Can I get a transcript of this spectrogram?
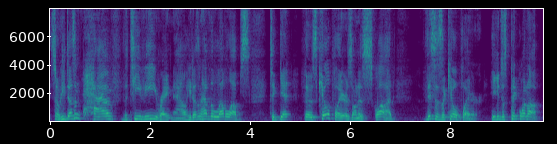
so. He doesn't have the TV right now. He doesn't have the level ups to get those kill players on his squad. This is a kill player. He can just pick one up.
